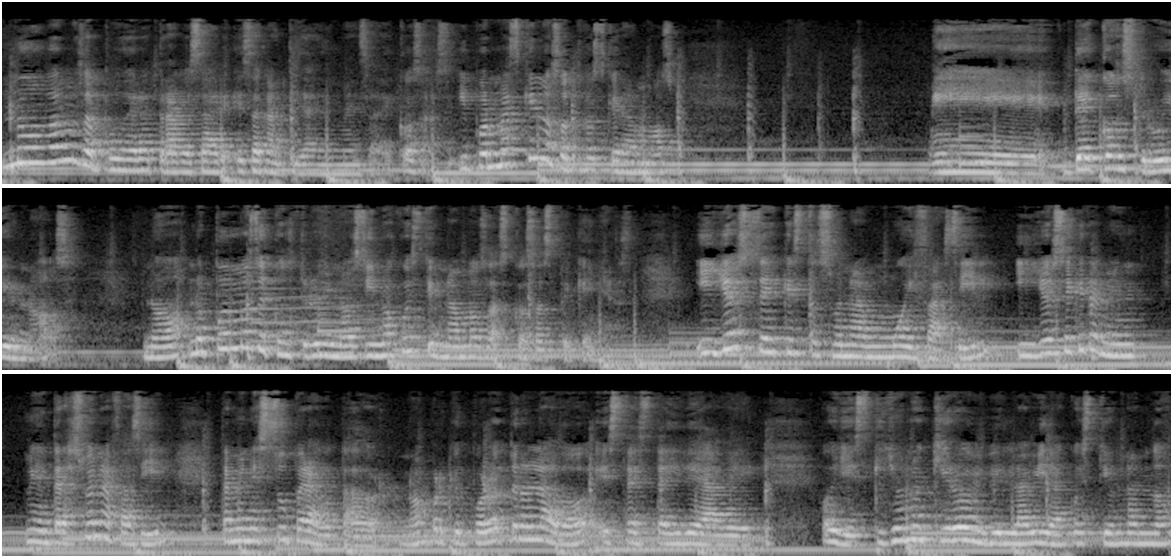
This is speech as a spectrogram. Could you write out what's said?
no vamos a poder atravesar esa cantidad inmensa de cosas. Y por más que nosotros queramos eh, deconstruirnos, ¿no? No podemos deconstruirnos si no cuestionamos las cosas pequeñas. Y yo sé que esto suena muy fácil y yo sé que también, mientras suena fácil, también es súper agotador, ¿no? Porque por otro lado está esta idea de oye, es que yo no quiero vivir la vida cuestionando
